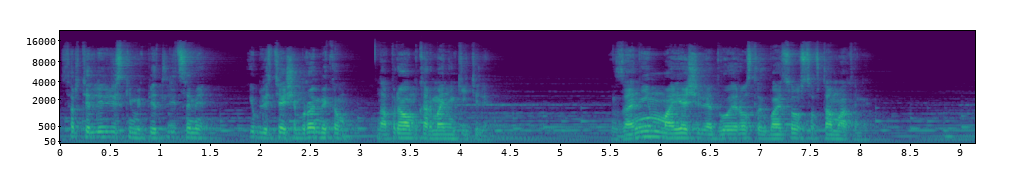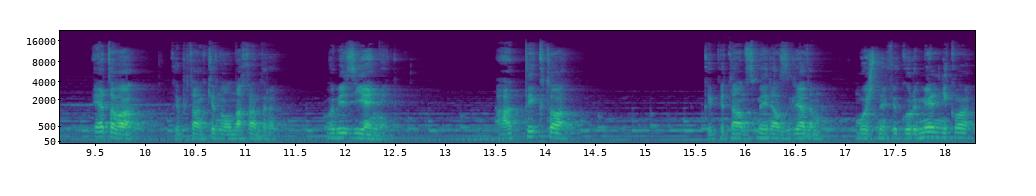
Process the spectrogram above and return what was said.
с артиллерийскими петлицами и блестящим ромбиком на правом кармане кителя. За ним маячили двое рослых бойцов с автоматами. «Этого», — капитан кивнул на Хантера, — «в обезьянник». «А ты кто?» Капитан смерил взглядом мощную фигуру Мельникова,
